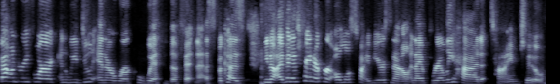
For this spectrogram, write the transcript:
boundaries work and we do inner work with the fitness because you know I've been a trainer for almost 5 years now and I've really had time to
